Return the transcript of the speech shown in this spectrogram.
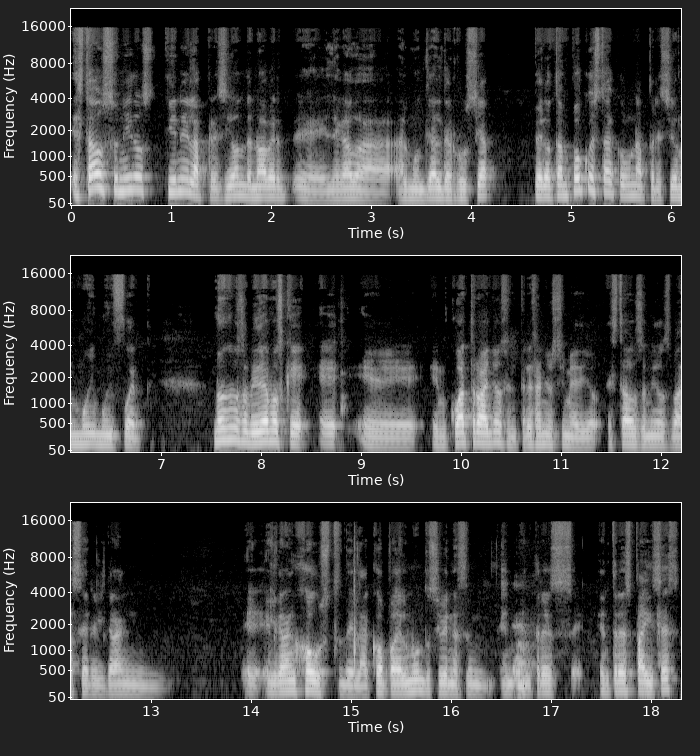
Estados Unidos tiene la presión de no haber eh, llegado al Mundial de Rusia, pero tampoco está con una presión muy, muy fuerte. No nos olvidemos que eh, eh, en cuatro años, en tres años y medio, Estados Unidos va a ser el gran, eh, el gran host de la Copa del Mundo, si bien es en, tres, en tres países.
